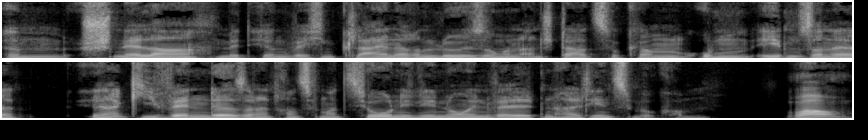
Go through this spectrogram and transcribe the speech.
ähm, schneller mit irgendwelchen kleineren Lösungen an Start zu kommen, um eben so eine Energiewende, so eine Transformation in die neuen Welten halt hinzubekommen. Wow.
